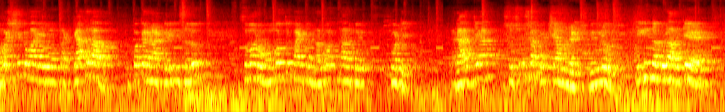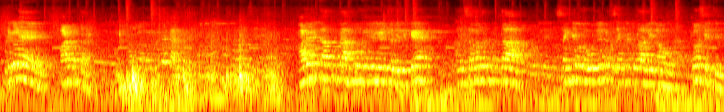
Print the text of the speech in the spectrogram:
ಅವಶ್ಯಕವಾಗಿರುವಂತಹ ಕ್ಯಾಥಲಾಬ್ ಉಪಕರಣ ಖರೀದಿಸಲು ಸುಮಾರು ಒಂಬತ್ತು ಪಾಯಿಂಟ್ ನಲವತ್ನಾಲ್ಕು ಕೋಟಿ ರಾಜ್ಯ ಶುಶ್ರೂಷಾ ಪರೀಕ್ಷಾ ಮಂಡಳಿ, ಬೆಂಗಳೂರು. ಇಲ್ಲಿಂದ ಕೂಡ ಅದಕ್ಕೆ ಬಿಡುಗಡೆ ಮಾಡ್ಕೊತಾರೆ ಆಡಳಿತಾತ್ಮಕ ಅನುಭವ ಹೇಳ್ತದೆ ಇದಕ್ಕೆ. ಅಲ್ಲಿ ಸಂಬಂಧಪಟ್ಟ ಸಂಖ್ಯೆಗಳು ಉಲ್ಲೇಖದ ಕೂಡ ಅಲ್ಲಿ ನಾವು ತೋರಿಸಿರ್ತೀವಿ.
